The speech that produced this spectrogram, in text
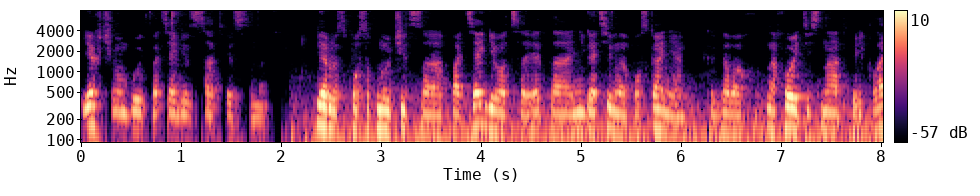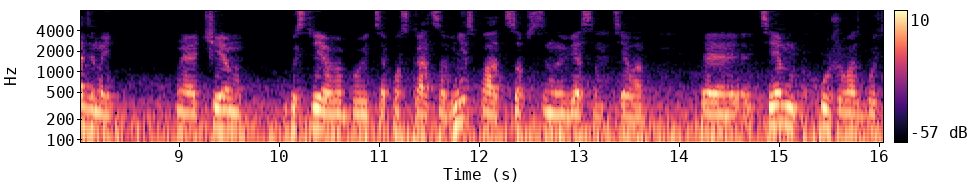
легче вам будет подтягиваться соответственно. Первый способ научиться подтягиваться – это негативное опускание, когда вы находитесь над перекладиной, э, чем быстрее вы будете опускаться вниз под собственным весом тела, э, тем хуже у вас будет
